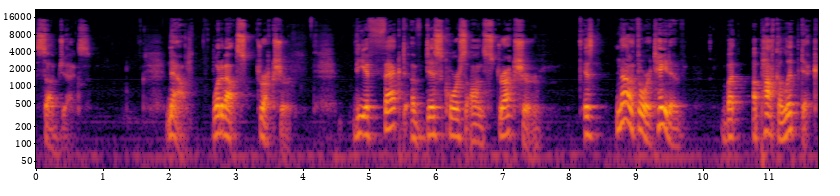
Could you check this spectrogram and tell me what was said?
subjects. Now, what about structure? The effect of discourse on structure is not authoritative, but apocalyptic,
